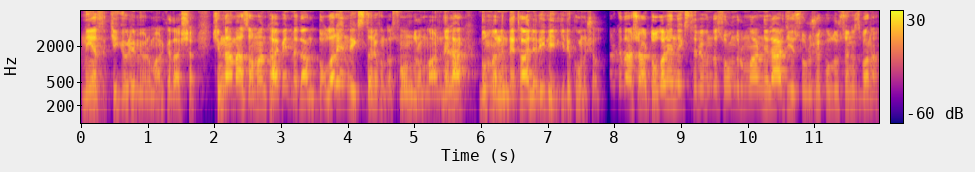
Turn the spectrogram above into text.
ne yazık ki göremiyorum arkadaşlar. Şimdi hemen zaman kaybetmeden dolar endeksi tarafında son durumlar neler? Bunların detayları ile ilgili konuşalım. Arkadaşlar dolar endeksi tarafında son durumlar neler diye soracak olursanız bana.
